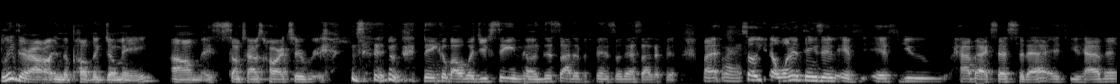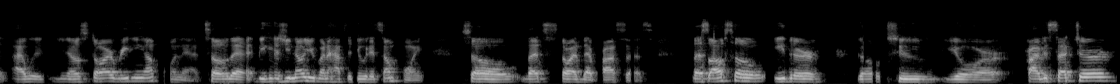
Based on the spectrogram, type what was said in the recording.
believe they're out in the public domain. Um, it's sometimes hard to, to, think about what you've seen on this side of the fence or that side of the fence. But right. so you know, one of the things if, if if you have access to that, if you haven't, I would you know start reading up on that so that because you know you're going to have to do it at some point. So let's start that process. Let's also either go to your private sector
